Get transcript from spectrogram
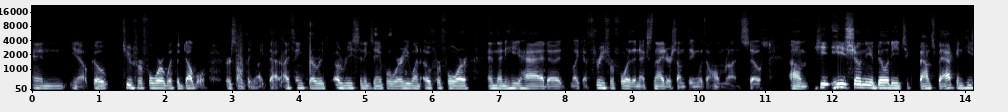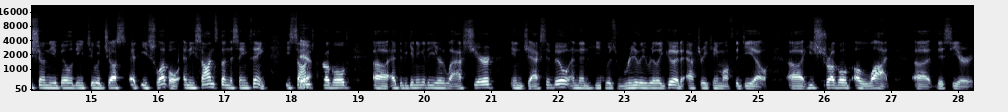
and you know go two for four with a double or something like that. I think there was a recent example where he went 0 for 4 and then he had a, like a three for four the next night or something with a home run. So um, he he's shown the ability to bounce back and he's shown the ability to adjust at each level. And Isan's done the same thing. Isan yeah. struggled uh, at the beginning of the year last year in Jacksonville, and then he was really really good after he came off the DL. Uh, he struggled a lot uh, this year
